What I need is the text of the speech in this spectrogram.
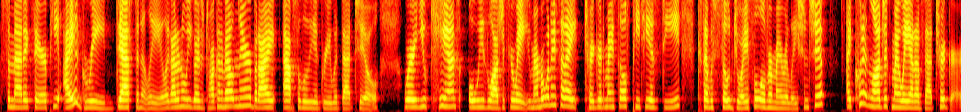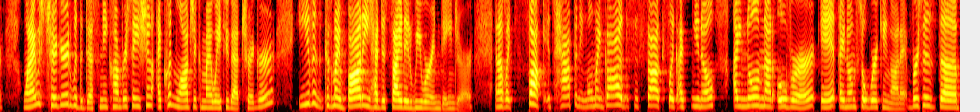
somatic therapy. I agree, definitely. Like I don't know what you guys are talking about in there, but I absolutely agree with that too. Where you can't always logic your way. You remember when I said I triggered myself PTSD because I was so joyful over my relationship? I couldn't logic my way out of that trigger. When I was triggered with the Destiny conversation, I couldn't logic my way through that trigger, even because my body had decided we were in danger. And I was like, fuck, it's happening. Oh my God, this is sucks. Like, I, you know, I know I'm not over it. I know I'm still working on it versus the,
